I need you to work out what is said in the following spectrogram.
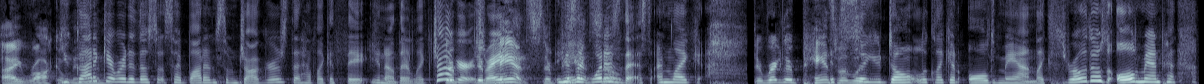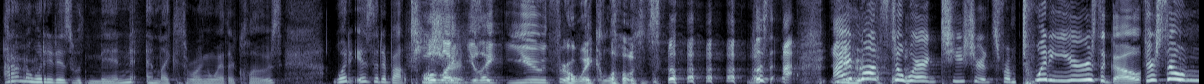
I rock them. you got to get rid of those. So, I bought him some joggers that have like a thing. You know, they're like They're- joggers, they're right? pants. They're He's like, pants, what is though. this? I'm like, They're regular pants, it's but so with, you don't look like an old man. Like throw those old man pants. I don't know what it is with men and like throwing away their clothes. What is it about oh, t-shirts? like you like you throw away clothes. Listen, I, I'm not still wearing t-shirts from 20 years ago. They're so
